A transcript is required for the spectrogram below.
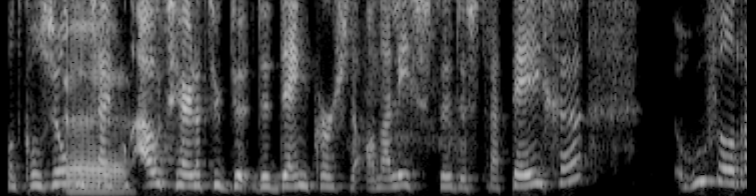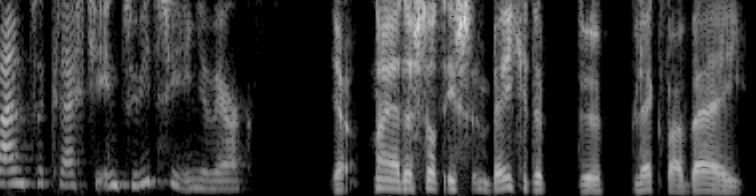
Want consultants zijn eh. van oudsher natuurlijk de, de denkers, de analisten, de strategen. Hoeveel ruimte krijgt je intuïtie in je werk? Ja, nou ja, dus dat is een beetje de, de plek waar wij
